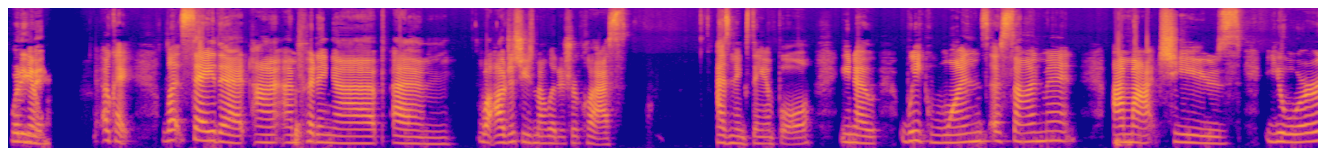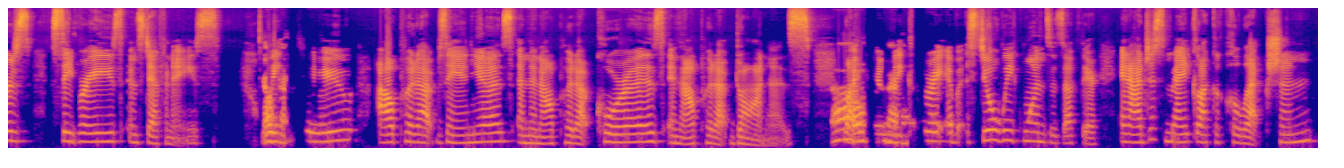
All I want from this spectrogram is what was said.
What do you no. mean? okay, let's say that I, I'm putting up, um, well, I'll just use my literature class as an example. You know, week one's assignment, I mm-hmm. might choose yours, Seabreeze, and Stephanie's. Week two, I'll put up Zanya's, and then I'll put up Cora's, and I'll put up Donna's. Oh, Like okay. week three, eh, but still week one's is up there. And I just make like a collection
